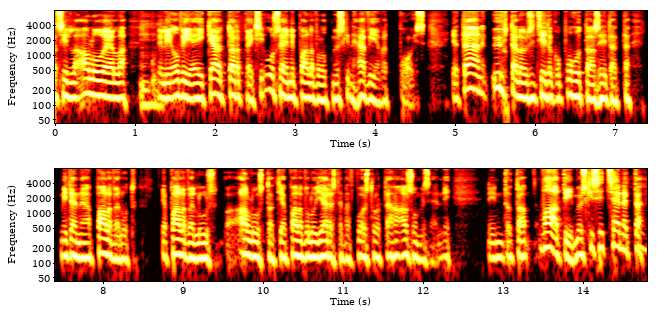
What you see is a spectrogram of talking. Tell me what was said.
sillä alueella, mm-hmm. eli ovi ei käy tarpeeksi usein, niin palvelut myöskin häviävät pois. Ja tämä yhtälö sitten siitä, kun puhutaan siitä, että miten nämä palvelut – ja palvelusalustat ja palvelujärjestelmät voisivat tulla tähän asumiseen, niin, niin tota, vaatii myöskin sit sen, että mm.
